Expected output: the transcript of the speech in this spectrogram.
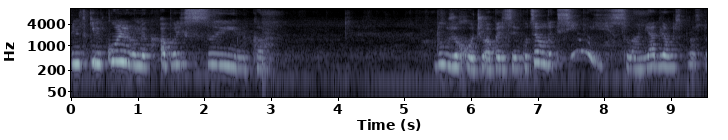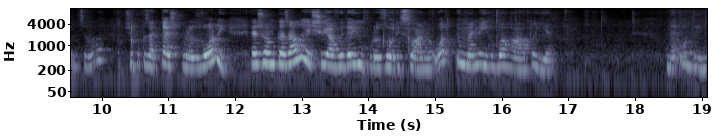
Він таким кольором, як апельсинка. Дуже хочу апельсинку. Це Олексійовий слайм. Я для вас просто взяла, щоб показати. Теж прозорий. Я ж вам казала, що я видаю прозорі слайми. От і в мене їх багато є. Не один.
